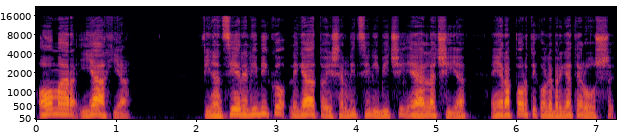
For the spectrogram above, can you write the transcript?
Omar Yahya, finanziere libico legato ai servizi libici e alla CIA e in rapporti con le Brigate Rosse,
